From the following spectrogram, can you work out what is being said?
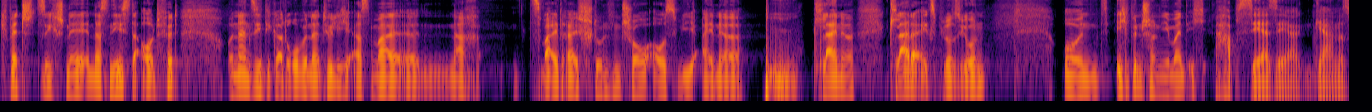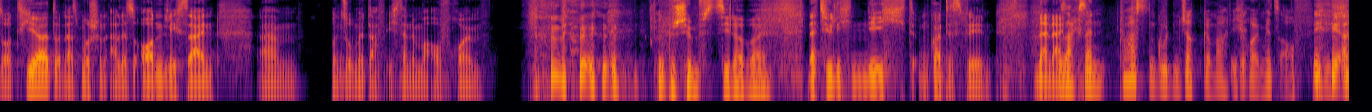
quetscht sich schnell in das nächste Outfit. Und dann sieht die Garderobe natürlich erstmal äh, nach zwei, drei Stunden Show aus wie eine kleine Kleiderexplosion. Und ich bin schon jemand, ich habe sehr, sehr gerne sortiert und das muss schon alles ordentlich sein. Ähm, und somit darf ich dann immer aufräumen. Und beschimpfst sie dabei. Natürlich nicht, um Gottes Willen. Nein, Du nein. sagst dann, du hast einen guten Job gemacht, ich räume jetzt auf. Ja.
